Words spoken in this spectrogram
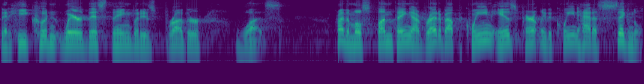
that he couldn't wear this thing, but his brother was. Probably the most fun thing I've read about the queen is apparently the queen had a signal,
